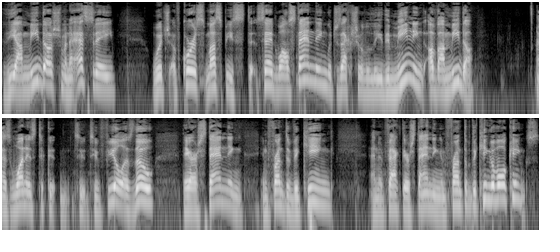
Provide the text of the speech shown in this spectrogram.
the Amidah Shemoneh Esrei, which of course must be st- said while standing, which is actually the meaning of Amidah as one is to, to, to feel as though they are standing in front of the king, and in fact, they're standing in front of the king of all kings.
